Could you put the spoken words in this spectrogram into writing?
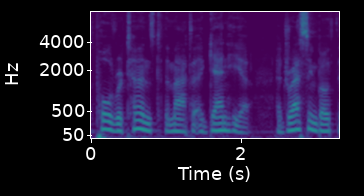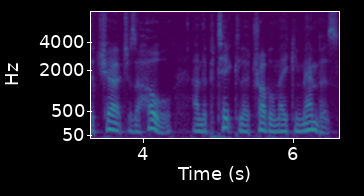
Paul returns to the matter again here, addressing both the church as a whole and the particular troublemaking members.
